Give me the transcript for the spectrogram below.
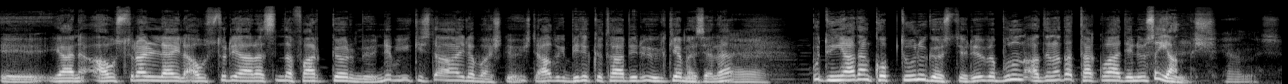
ee, yani Avustralya ile Avusturya arasında fark görmüyor. Ne bir ikisi de aile başlıyor işte. Halbuki biri kıta biri ülke mesela. Evet. Bu dünyadan koptuğunu gösteriyor ve bunun adına da takva deniyorsa yanlış. Yanlış.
